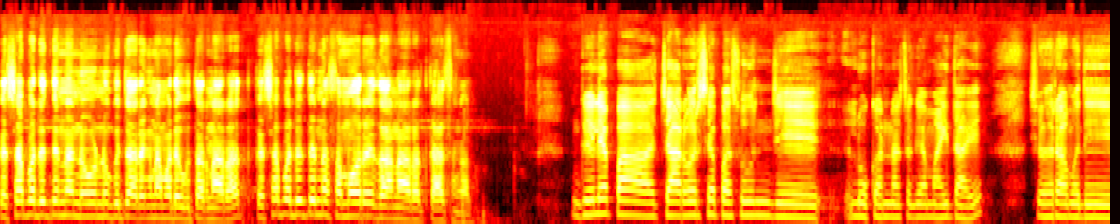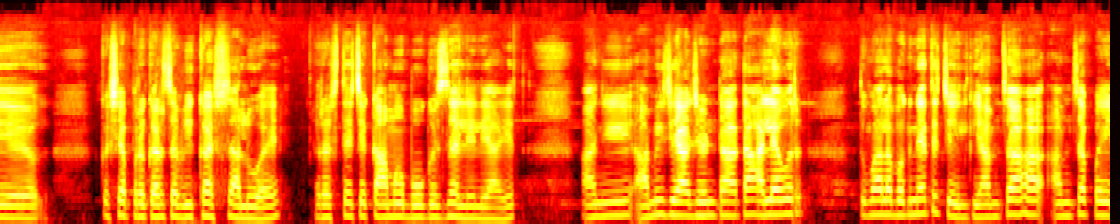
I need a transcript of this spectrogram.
कशा पद्धतीनं निवडणुकीच्या रिंगणामध्ये उतरणार आहात? कशा पद्धतीनं समोर जाणार आहात? काय सांगाल? गेल्या पा चार वर्षापासून जे लोकांना सगळ्या माहीत आहे शहरामध्ये कशा प्रकारचा विकास चालू आहे? रस्त्याचे कामं बोगस झालेले आहेत. आणि आम्ही जे अजेंडा आता आल्यावर तुम्हाला बघण्यातच येईल की आमचा हा आमचा पै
